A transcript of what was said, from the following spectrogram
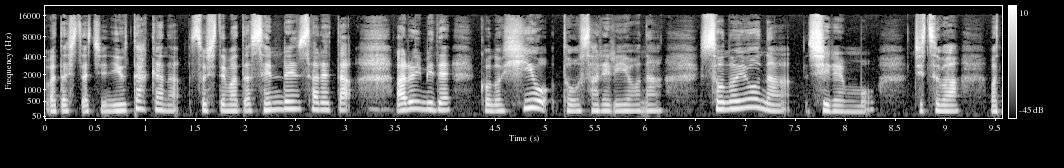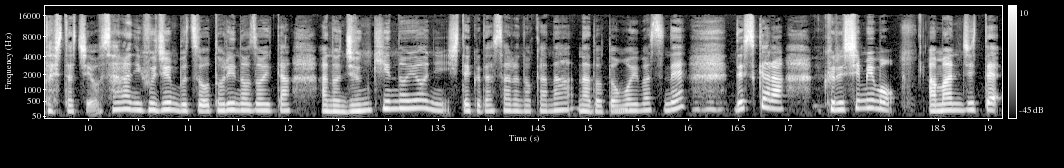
私たちに豊かなそしてまた洗練されたある意味でこの火を通されるようなそのような試練も実は私たちをさらに不純物を取り除いたあの純金のようにしてくださるのかななどと思いますね。ですから苦しみも甘んじて、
